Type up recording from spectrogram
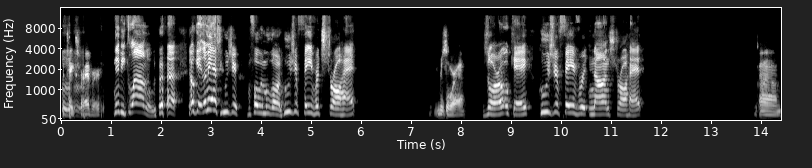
it takes forever. They be clowning. okay, let me ask you who's your before we move on, who's your favorite straw hat? Zoro. Zoro, okay. Who's your favorite non-straw hat? Um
